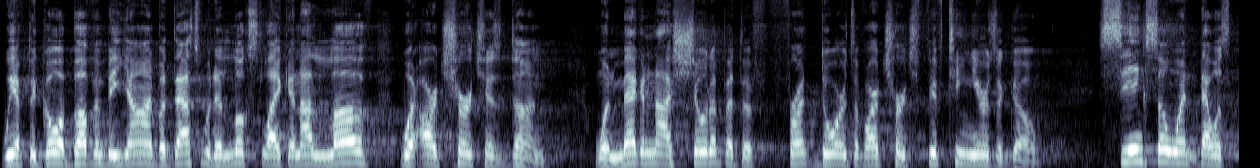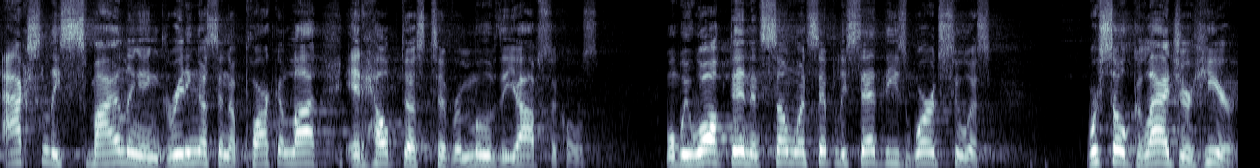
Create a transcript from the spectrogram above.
We have to go above and beyond, but that's what it looks like. And I love what our church has done. When Megan and I showed up at the front doors of our church 15 years ago, Seeing someone that was actually smiling and greeting us in a parking lot, it helped us to remove the obstacles. When we walked in and someone simply said these words to us, We're so glad you're here.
